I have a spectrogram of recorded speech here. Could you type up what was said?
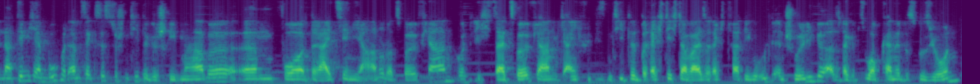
nachdem ich ein Buch mit einem sexistischen Titel geschrieben habe, ähm, vor 13 Jahren oder 12 Jahren und ich seit 12 Jahren mich eigentlich für diesen Titel berechtigterweise rechtfertige und entschuldige, also da gibt es überhaupt keine Diskussion,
